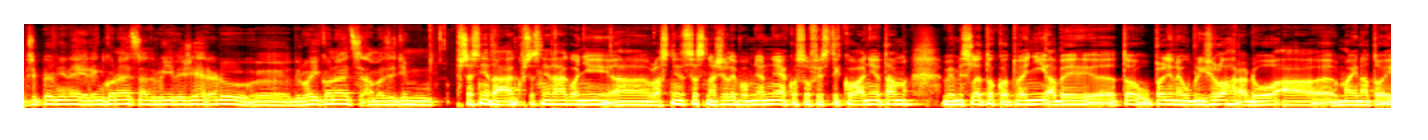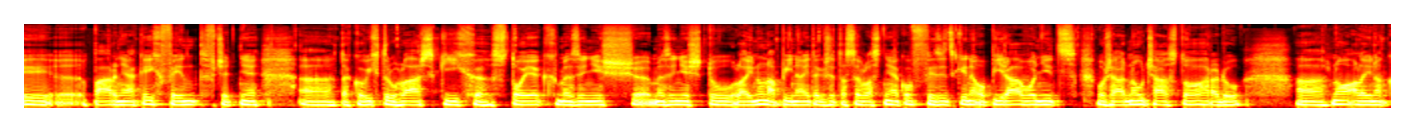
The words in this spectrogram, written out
připevněný jeden konec, na druhé věži hradu e, druhý konec a mezi tím... Přesně tak, přesně tak. Oni e, vlastně se snažili poměrně jako sofistikovaně tam vymyslet to kotvení, aby to úplně neublížilo hradu a mají na to i pár nějakých fint, včetně e, takových truhlářských stojek, mezi niž, mezi niž tu lajnu napínají, takže ta se vlastně jako fyzicky neopírá o nic, o žádnou část toho hradu. No ale jinak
